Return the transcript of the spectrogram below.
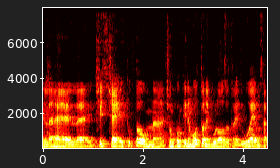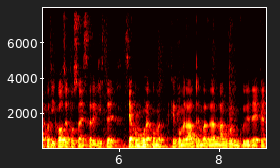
il, il, c'è, tutto un, c'è un confine molto nebuloso tra i due e un sacco di cose possono essere viste sia come una come, che come l'altra in base all'angolo in cui vedete.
